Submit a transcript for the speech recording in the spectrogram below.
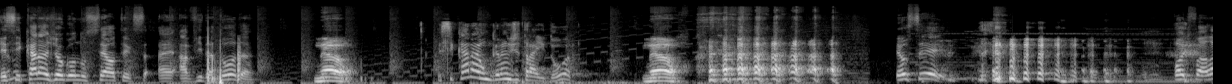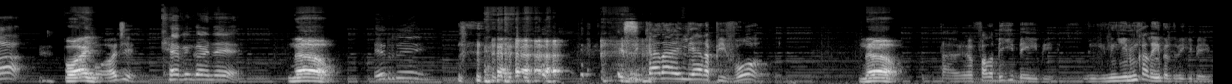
Esse cara jogou no Celtics é, a vida toda? Não. esse cara é um grande traidor? Não. Eu sei. Pode falar? Pode. Pode. Kevin Garnett. Não. Errei. Esse cara, ele era pivô? Não. Tá, eu falo Big Baby. Ninguém nunca lembra do Big Baby.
